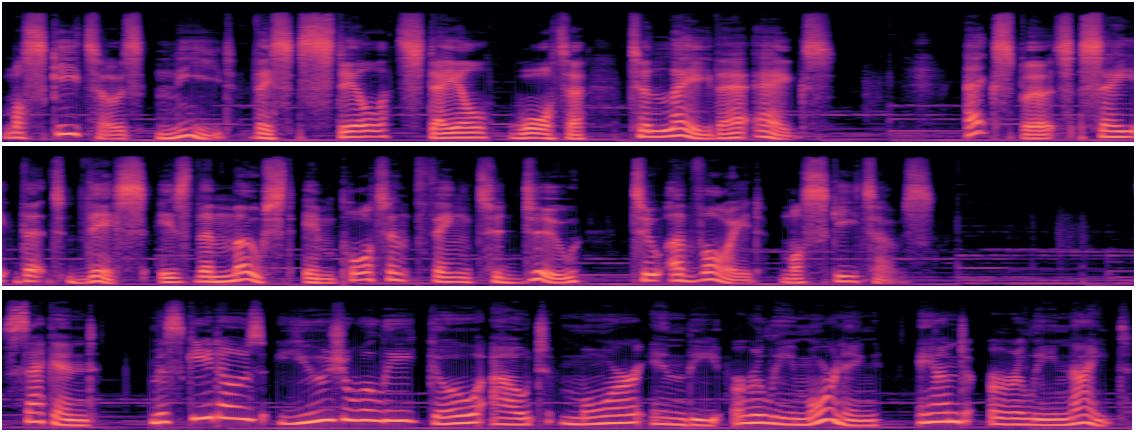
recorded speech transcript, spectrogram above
Mosquitoes need this still, stale water to lay their eggs. Experts say that this is the most important thing to do to avoid mosquitoes. Second, mosquitoes usually go out more in the early morning and early night.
